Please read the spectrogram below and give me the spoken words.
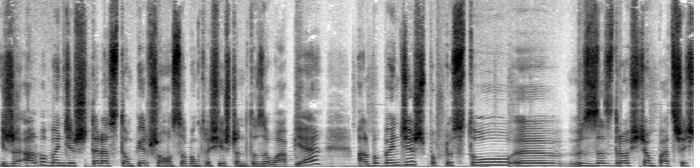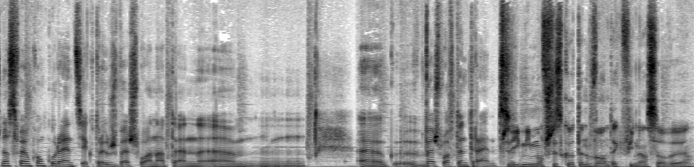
I że albo będziesz teraz tą pierwszą osobą, która się jeszcze na to załapie, albo będziesz po prostu y, z zazdrością patrzeć na swoją konkurencję, która już weszła na ten, ym, y, weszła w ten trend. Czyli mimo wszystko ten wątek finansowy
